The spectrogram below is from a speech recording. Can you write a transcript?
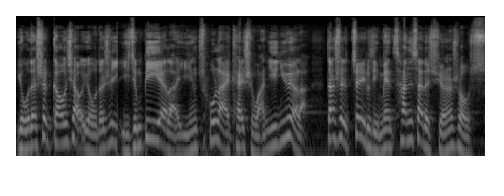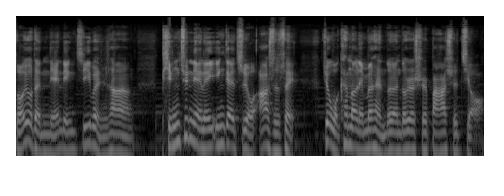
有的是高校，有的是已经毕业了，已经出来开始玩音乐了。但是这里面参赛的选手，所有的年龄基本上平均年龄应该只有二十岁。就我看到里面很多人都是十八、十九，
